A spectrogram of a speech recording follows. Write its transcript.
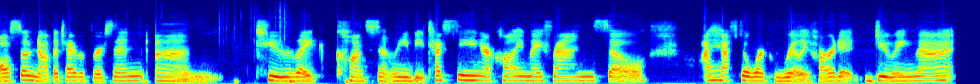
also not the type of person um, to like constantly be texting or calling my friends. So I have to work really hard at doing that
